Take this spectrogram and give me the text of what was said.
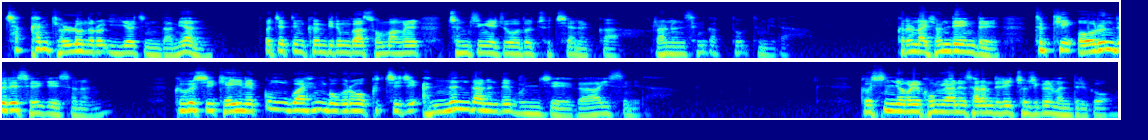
착한 결론으로 이어진다면 어쨌든 그 믿음과 소망을 존중해 주어도 좋지 않을까라는 생각도 듭니다. 그러나 현대인들, 특히 어른들의 세계에서는 그것이 개인의 꿈과 행복으로 그치지 않는다는 데 문제가 있습니다. 그 신념을 공유하는 사람들이 조직을 만들고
